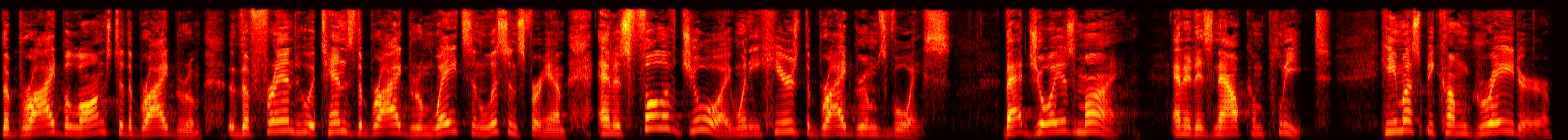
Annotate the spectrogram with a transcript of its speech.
The bride belongs to the bridegroom. The friend who attends the bridegroom waits and listens for him and is full of joy when he hears the bridegroom's voice. That joy is mine, and it is now complete. He must become greater,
